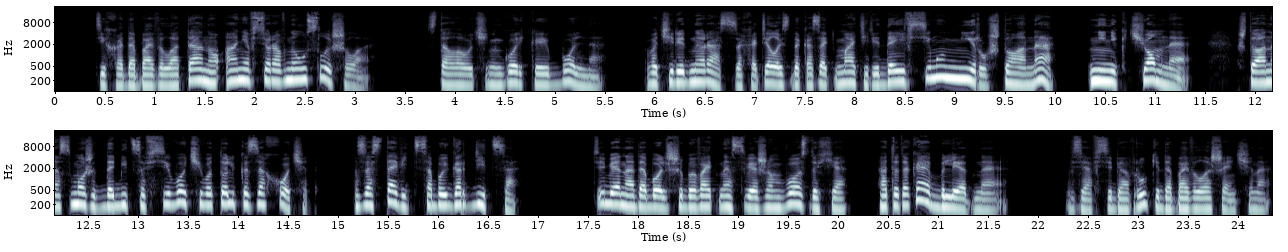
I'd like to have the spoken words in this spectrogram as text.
— тихо добавила та, но Аня все равно услышала. Стало очень горько и больно. В очередной раз захотелось доказать матери, да и всему миру, что она не никчемная, что она сможет добиться всего, чего только захочет, заставить собой гордиться. Тебе надо больше бывать на свежем воздухе, А ты такая бледная!» Взяв себя в руки, добавила женщина.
